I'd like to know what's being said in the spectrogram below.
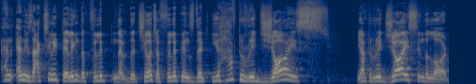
and, and is actually telling the, Philipp, the church of Philippines that you have to rejoice. You have to rejoice in the Lord.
